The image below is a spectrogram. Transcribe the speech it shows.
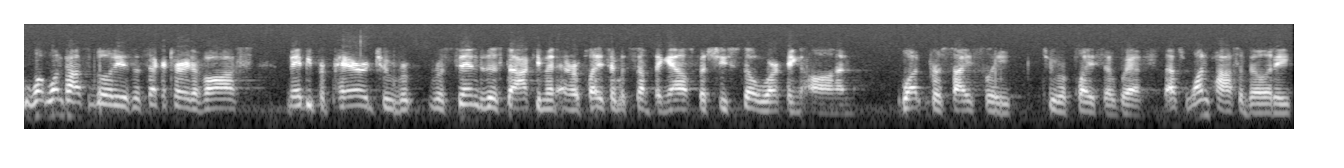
one possibility is that Secretary DeVos may be prepared to re- rescind this document and replace it with something else, but she's still working on what precisely to replace it with. That's one possibility.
